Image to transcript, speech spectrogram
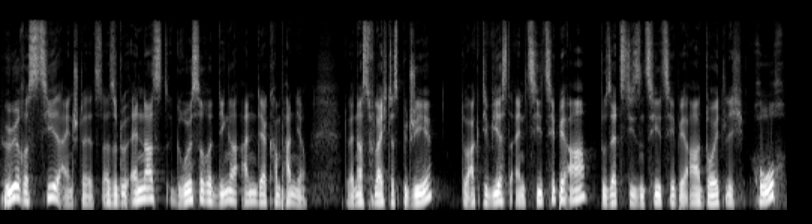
höheres Ziel einstellst. Also du änderst größere Dinge an der Kampagne. Du änderst vielleicht das Budget, du aktivierst ein Ziel-CPA, du setzt diesen Ziel-CPA deutlich hoch,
